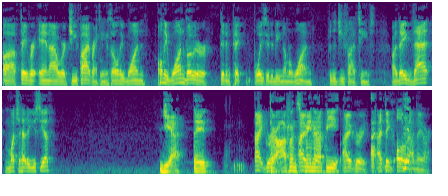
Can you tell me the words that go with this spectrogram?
uh, favorite in our G5 rankings. Only one, only one voter didn't pick Boise to be number one for the G5 teams. Are they that much ahead of UCF? Yeah, they I agree. their offense I may agree. not be. I agree. I, think all yeah. around they are.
